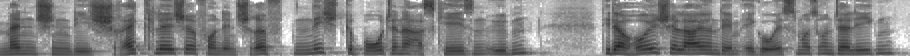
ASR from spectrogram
Menschen, die schreckliche, von den Schriften nicht gebotene Askesen üben, die der Heuchelei und dem Egoismus unterliegen,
